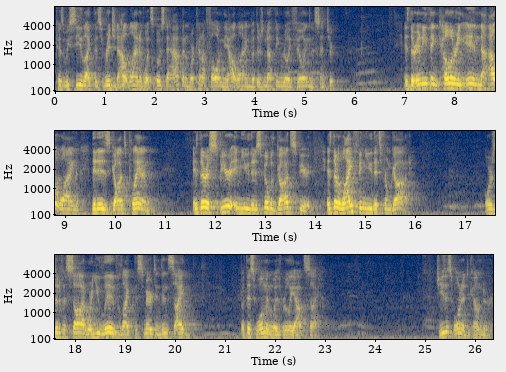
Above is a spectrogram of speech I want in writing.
because we see like this rigid outline of what's supposed to happen and we're kind of following the outline, but there's nothing really filling the center? Is there anything coloring in the outline that is God's plan? Is there a spirit in you that is filled with God's spirit? Is there life in you that's from God? Or is it a facade where you live like the Samaritans inside, but this woman was really outside? Jesus wanted to come to her.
